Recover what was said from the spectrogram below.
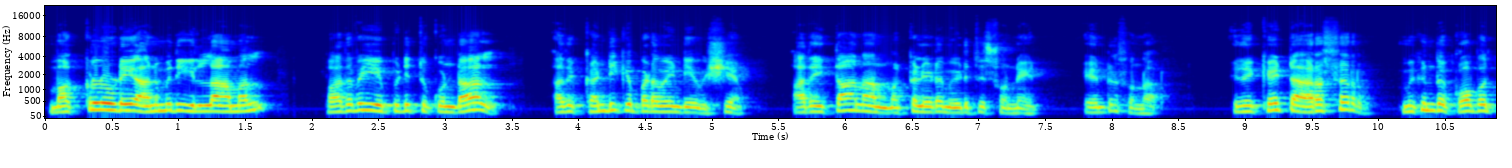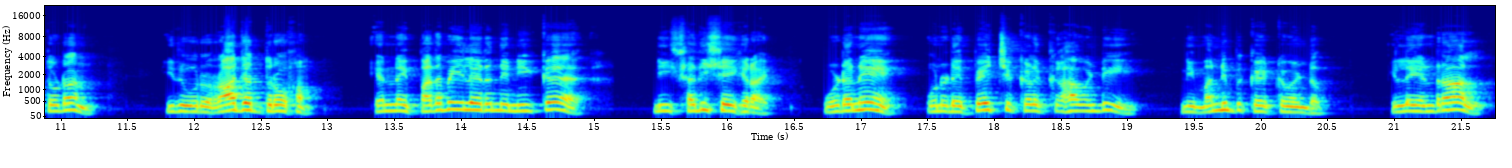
மக்களுடைய அனுமதி இல்லாமல் பதவியை பிடித்து கொண்டால் அது கண்டிக்கப்பட வேண்டிய விஷயம். அதைத்தான் நான் மக்களிடம் எடுத்து சொன்னேன் என்று சொன்னார். இதை கேட்ட அரசர் மிகுந்த கோபத்துடன் இது ஒரு ராஜ துரோகம் என்னை பதவியிலிருந்து நீக்க நீ சதி செய்கிறாய். உடனே உன்னுடைய பேச்சுக்களுக்காக வேண்டி நீ மன்னிப்பு கேட்க வேண்டும். இல்லையென்றால்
